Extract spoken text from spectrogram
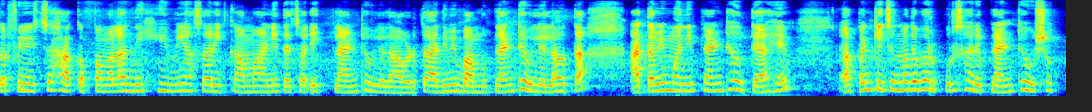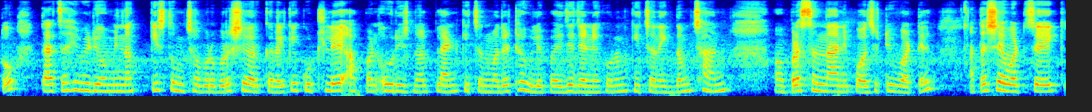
तर फ्रीजचा हा कप्पा मला नेहमी असा रिकामा आणि त्याच्यावर एक प्लॅन ठेवलेला आवडतं. आधी मी बांबू प्लॅन ठेवलेला होता. आता मी मनी प्लॅन ठेवते आहे. आपण किचनमध्ये भरपूर सारे प्लॅन्ट ठेवू शकतो. त्याचाही व्हिडिओ मी नक्कीच तुमच्याबरोबर शेअर करेल की कुठले आपण ओरिजिनल प्लॅन्ट किचनमध्ये ठेवले पाहिजे जेणेकरून किचन एकदम छान प्रसन्न आणि पॉझिटिव्ह वाटेल. आता शेवटचे एक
